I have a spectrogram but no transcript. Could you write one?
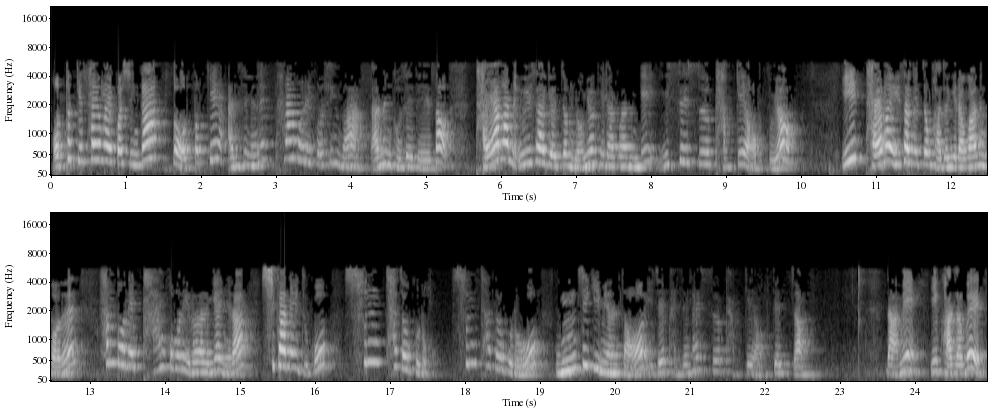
어떻게 사용할 것인가, 또 어떻게 안 쓰면 팔아버릴 것인가 라는 것에 대해서 다양한 의사결정 영역이라고 하는 게 있을 수밖에 없고요. 이 다양한 의사결정 과정이라고 하는 거는 한 번에 다 한꺼번에 일어나는 게 아니라 시간을 두고 순차적으로 순차적으로 움직이면서 이제 발생할 수밖에 없겠죠. 그 다음에 이 과정을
